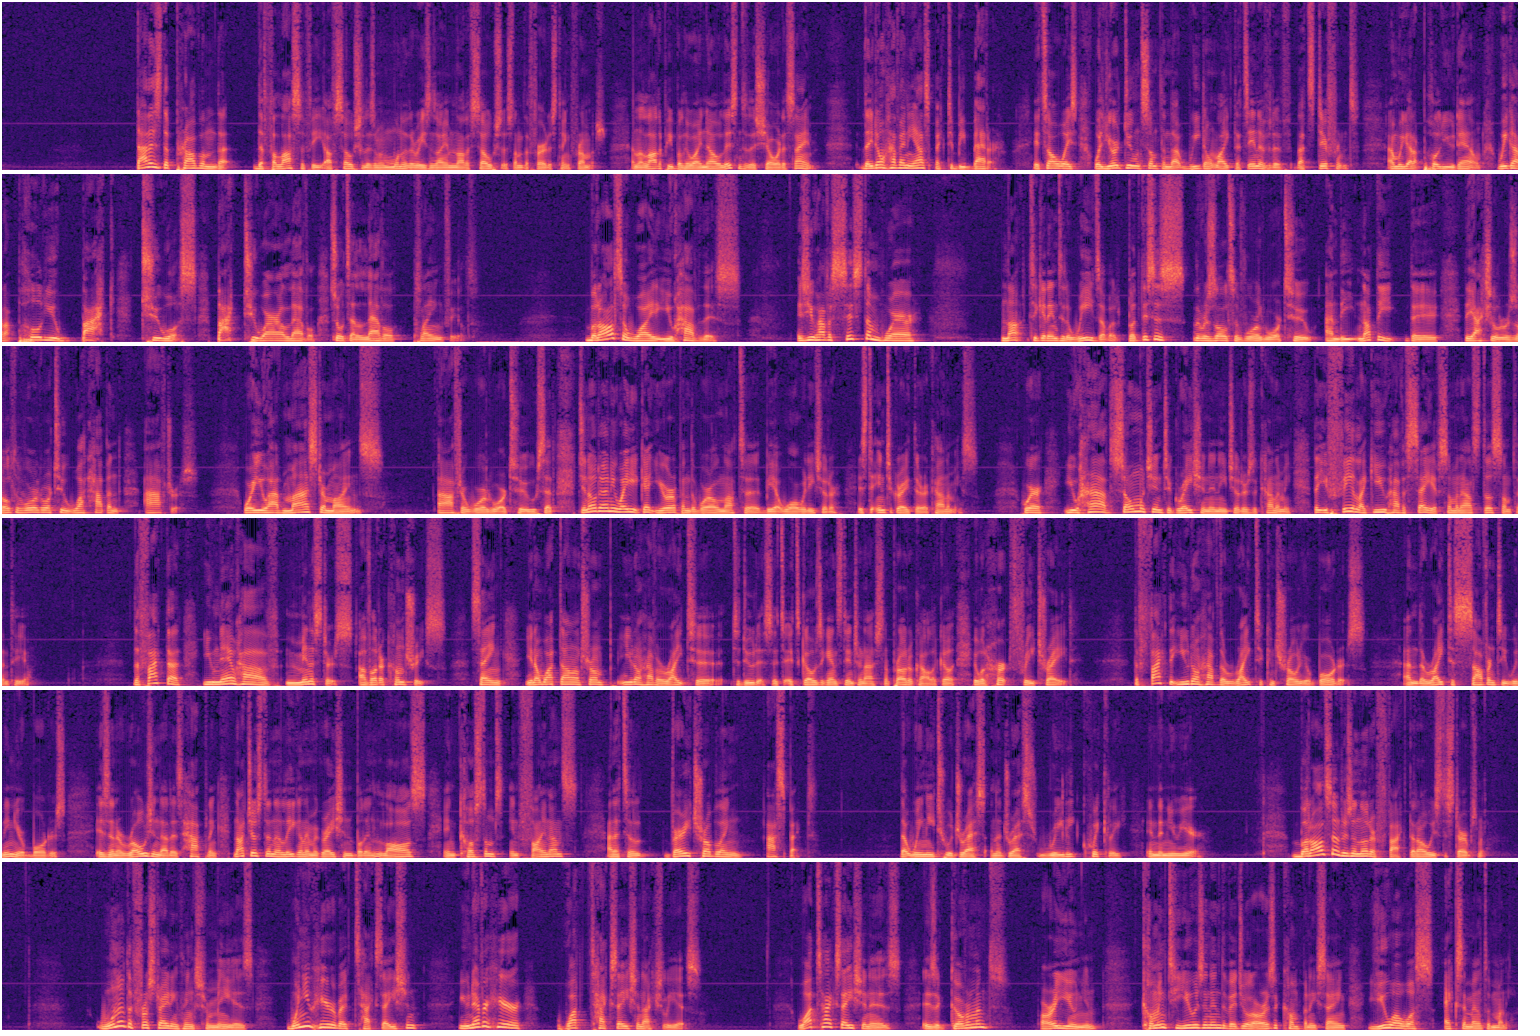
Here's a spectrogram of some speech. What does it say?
That is the problem that the philosophy of socialism, and one of the reasons I am not a socialist, I'm the furthest thing from it. And a lot of people who I know listen to this show are the same. They don't have any aspect to be better. It's always, well, you're doing something that we don't like, that's innovative, that's different, and we got to pull you down. We got to pull you back to us, back to our level. So it's a level playing field. But also, why you have this is you have a system where not to get into the weeds of it, but this is the results of World War II, and the not the the the actual result of World War II. What happened after it, where you had masterminds after World War II who said, Do you know the only way you get Europe and the world not to be at war with each other is to integrate their economies? Where you have so much integration in each other's economy that you feel like you have a say if someone else does something to you. The fact that you now have ministers of other countries saying, you know what, Donald Trump, you don't have a right to, to do this. It, it goes against international protocol. It, go, it will hurt free trade. The fact that you don't have the right to control your borders and the right to sovereignty within your borders is an erosion that is happening, not just in illegal immigration, but in laws, in customs, in finance. And it's a very troubling aspect that we need to address and address really quickly in the new year. But also, there's another fact that always disturbs me. One of the frustrating things for me is when you hear about taxation, you never hear what taxation actually is. What taxation is, is a government or a union coming to you as an individual or as a company saying, you owe us X amount of money.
